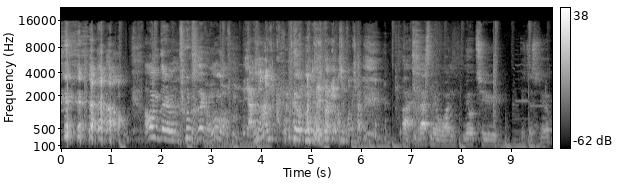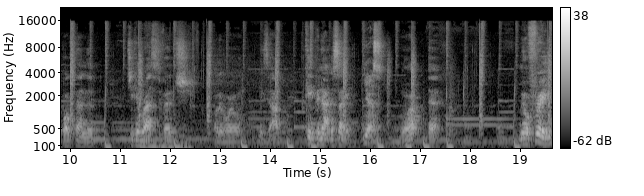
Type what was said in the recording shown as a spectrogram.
I'll be there in two seconds. Alright, so that's meal one. Meal two is just your know, bog standard chicken, rice, veg, olive oil, mix it up. Keeping that the same. Yes. Alright, yeah. Meal three,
